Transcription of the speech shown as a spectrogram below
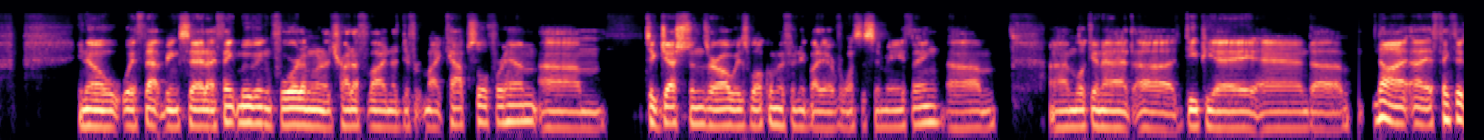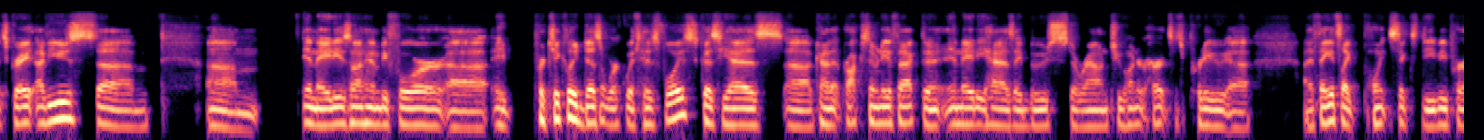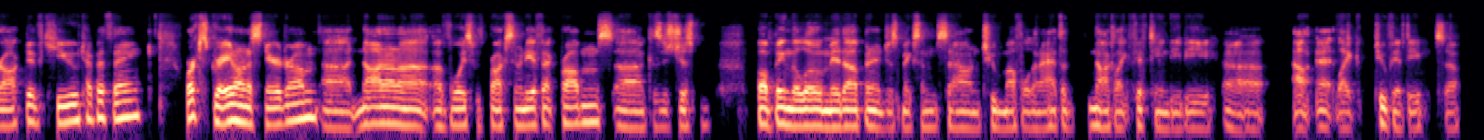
you know, with that being said, I think moving forward, I'm going to try to find a different mic capsule for him. Um, suggestions are always welcome if anybody ever wants to send me anything. Um, I'm looking at uh, DPA and uh, no, I, I, think that's great. I've used um, um, M80s on him before. Uh, a particularly doesn't work with his voice because he has uh, kind of that proximity effect. And M80 has a boost around 200 hertz. It's pretty, uh, I think it's like 0.6 dB per octave Q type of thing. Works great on a snare drum, uh, not on a, a, voice with proximity effect problems because uh, it's just bumping the low mid up and it just makes them sound too muffled. And I had to knock like 15 dB uh, out at like 250 so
